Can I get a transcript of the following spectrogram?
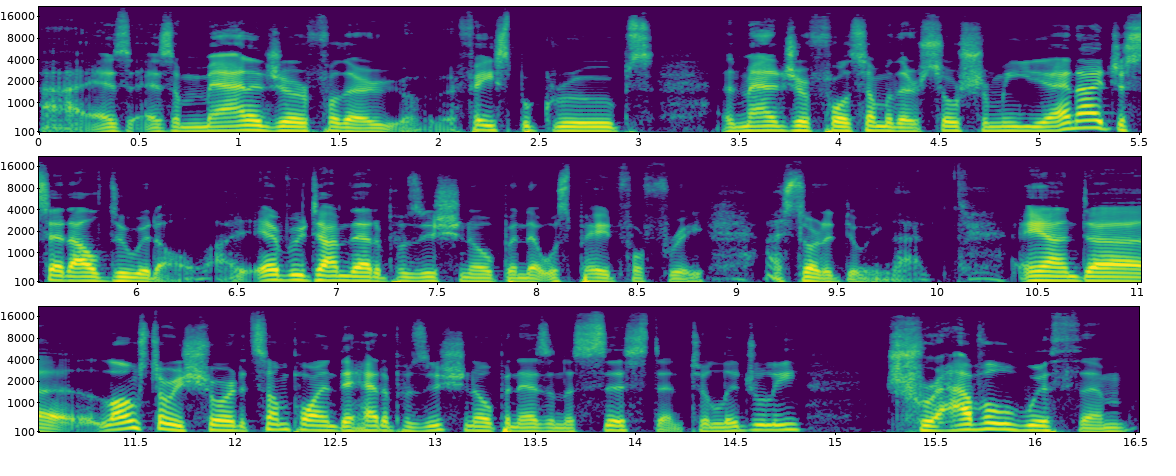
uh, as, as a manager for their Facebook groups, a manager for some of their social media. And I just said, I'll do it all. I, every time they had a position open that was paid for free, I started doing that. And uh, long story short, at some point they had a position open as an assistant to literally travel with them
